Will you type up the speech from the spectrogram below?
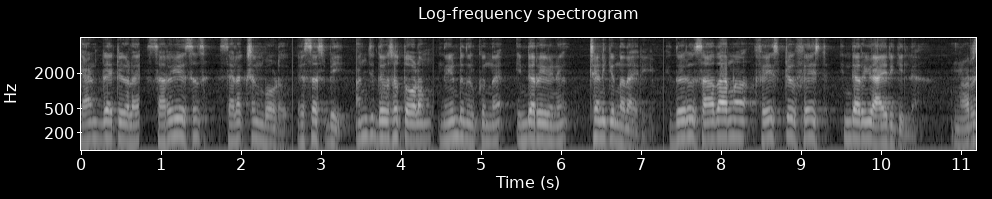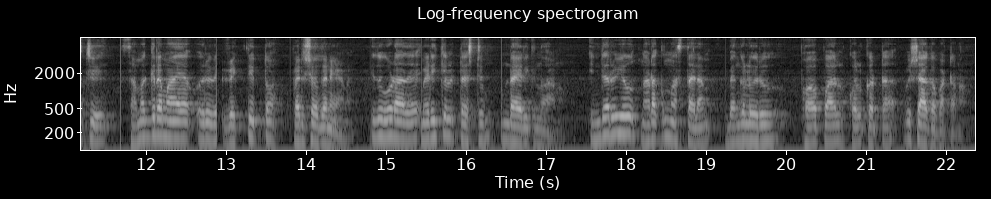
കാൻഡിഡേറ്റുകളെ services selection board S S B അഞ്ച് ദിവസത്തോളം നീണ്ടു നിൽക്കുന്ന ഇന്റർവ്യൂവിന് ക്ഷണിക്കുന്നതായിരിക്കും. ഇതൊരു സാധാരണ ഫേസ് ടു ഫേസ് ഇന്റർവ്യൂ ആയിരിക്കില്ല. മറിച്ച് സമഗ്രമായ ഒരു വ്യക്തിത്വ പരിശോധനയാണ്. ഇതുകൂടാതെ മെഡിക്കൽ ടെസ്റ്റും ഉണ്ടായിരിക്കുന്നതാണ്. ഇന്റർവ്യൂ നടക്കുന്ന സ്ഥലം ബംഗളൂരു ഭോപ്പാൽ കൊൽക്കത്ത വിശാഖപട്ടണം.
